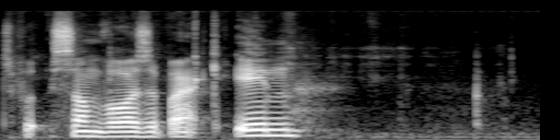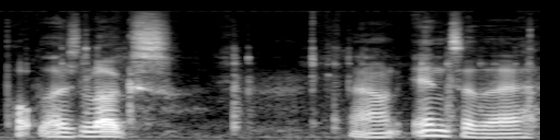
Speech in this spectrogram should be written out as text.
to put the sun visor back in, pop those lugs down into there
